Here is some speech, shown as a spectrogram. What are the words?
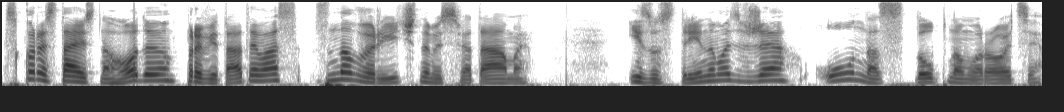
Скористаюсь нагодою привітати вас з новорічними святами. І зустрінемось вже у наступному році.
